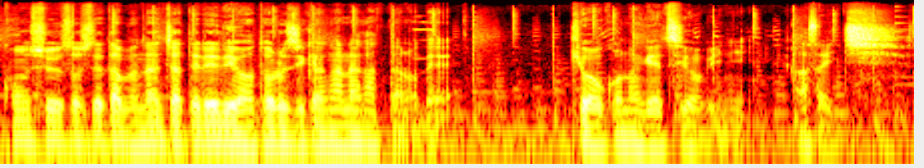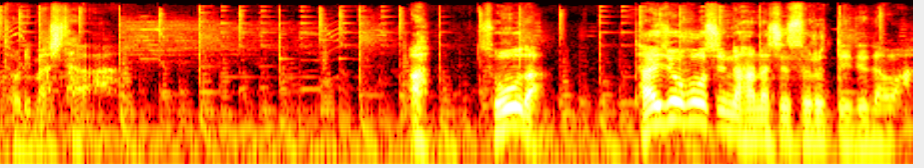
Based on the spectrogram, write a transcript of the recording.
今週そして多分なんちゃってレディオを撮る時間がなかったので今日この月曜日に朝一撮りました。あそうだ。帯状疱疹の話するって言ってたわ。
